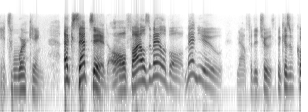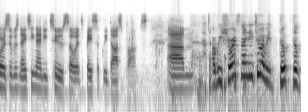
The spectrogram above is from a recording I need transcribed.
"It's working. Accepted. All files available. Menu." Now for the truth, because of course it was 1992, so it's basically DOS prompts. Um, Are we sure it's 92? I mean, the the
